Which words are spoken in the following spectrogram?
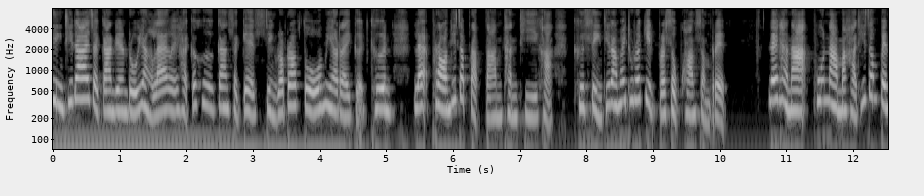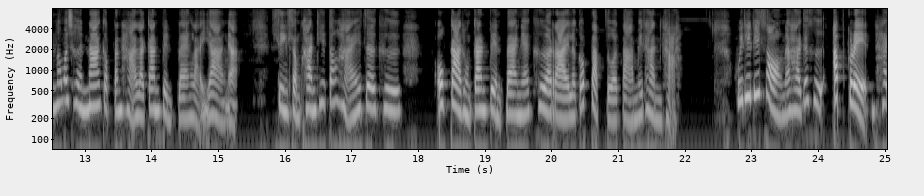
สิ่งที่ได้จากการเรียนรู้อย่างแรกเลยค่ะ ก็คือการสังเกตสิ่งรอบๆ ตัวว่ามีอะไรเกิดขึ้น และพร้อมที่จะปรับตามทันทีค่ะ คือสิ่งที่ทำให้ธุรกิจประสบความสำเร็จ ในฐานะผู้นำอะค่ะที่จำเป็นต้องมาเชิญหน้ากับปัญหาและการเปลี่ยนแปลงหลายอย่างเนี่ยสิ่งสำคัญที่ต้องหาให้เจอคือ โอกาสของการเปลี่ยนแปลงนี้คืออะไรแล้วก็ปรับตัวตามไม่ทันค่ะวิธีที่2นะคะก็คืออัปเกรดให้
